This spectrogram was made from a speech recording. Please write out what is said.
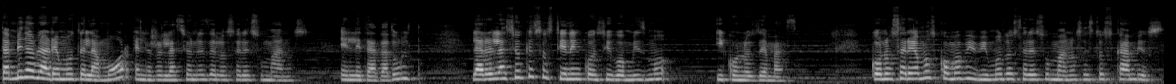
también hablaremos del amor en las relaciones de los seres humanos, en la edad adulta, la relación que sostienen consigo mismo y con los demás. Conoceremos cómo vivimos los seres humanos estos cambios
